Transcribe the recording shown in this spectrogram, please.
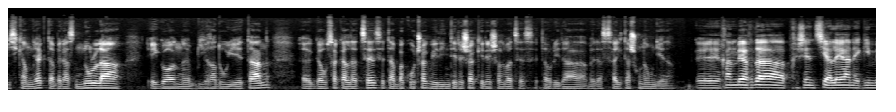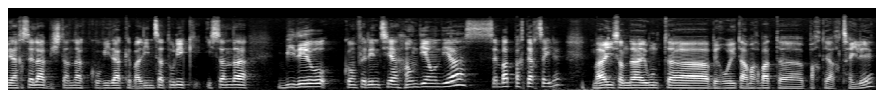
bizkandiak, eta beraz nola egon bigradu hietan uh, gauzak aldatzez eta bakotsak bere interesak ere salbatzez, eta hori da beraz zailtasuna hundiena. Egan behar da presentzialean egin behar zela, biztanda COVID-ak balintzaturik izan da bideokonferentzia haundia haundia, zenbat parte hartzaile? Bai, izan da egun berrogeita hamar bat eh, parte hartzaile.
